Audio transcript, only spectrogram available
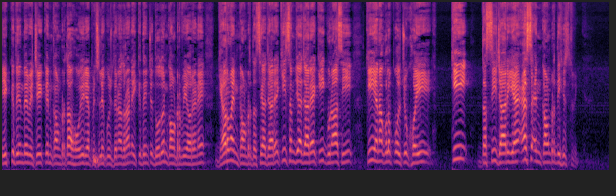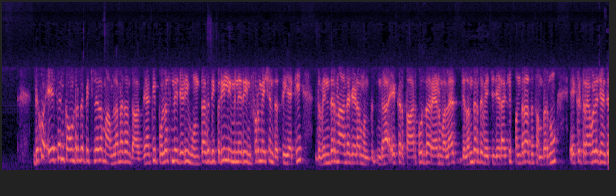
ਇੱਕ ਦਿਨ ਦੇ ਵਿੱਚ ਇੱਕ ਇਨਕਾਊਂਟਰ ਤਾਂ ਹੋ ਹੀ ਰਿਹਾ ਪਿਛਲੇ ਕੁਝ ਦਿਨਾਂ ਦੌਰਾਨ। ਇੱਕ ਦਿਨ ਚ ਦੋ ਦੋ ਇਨਕਾਊਂਟਰ ਵੀ ਹੋ ਰਹੇ ਨੇ। 11ਵਾਂ ਇਨਕਾਊਂਟਰ ਦੱਸਿਆ ਜਾ ਰਿਹਾ। ਕੀ ਸਮਝਿਆ ਜਾ ਰਿਹਾ? ਕੀ ਗੁਨਾਹ ਸੀ? ਕੀ ਇਹਨਾਂ ਕੋਲੋਂ ਭੁੱਲ ਚੁੱਕ ਹੋਈ? ਕੀ ਦੱਸੀ ਜਾ ਰਹੀ ਹੈ ਇਸ ਇਨਕਾਊਂਟਰ ਦੀ ਹਿਸਟਰੀ ਦੇਖੋ, ਇਸ ਐਨਕਾਊਂਟਰ ਦੇ ਪਿਛਲੇ ਦਾ ਮਾਮਲਾ ਮੈਂ ਤੁਹਾਨੂੰ ਦੱਸ ਦਿਆਂ ਕਿ ਪੁਲਿਸ ਨੇ ਜਿਹੜੀ ਹੁਣ ਤੱਕ ਦੀ ਪ੍ਰੀਲੀਮੀਨਰੀ ਇਨਫੋਰਮੇਸ਼ਨ ਦੱਸੀ ਹੈ ਕਿ ਦਵਿੰਦਰ ਨਾਂ ਦਾ ਜਿਹੜਾ ਮੁੰਡਾ ਇਹ ਕਰਤਾਰਪੁਰ ਦਾ ਰਹਿਣ ਵਾਲਾ ਹੈ, ਜਲੰਧਰ ਦੇ ਵਿੱਚ ਜਿਹੜਾ ਕਿ 15 ਦਸੰਬਰ ਨੂੰ ਇੱਕ ਟਰੈਵਲ ਏਜੰਟ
